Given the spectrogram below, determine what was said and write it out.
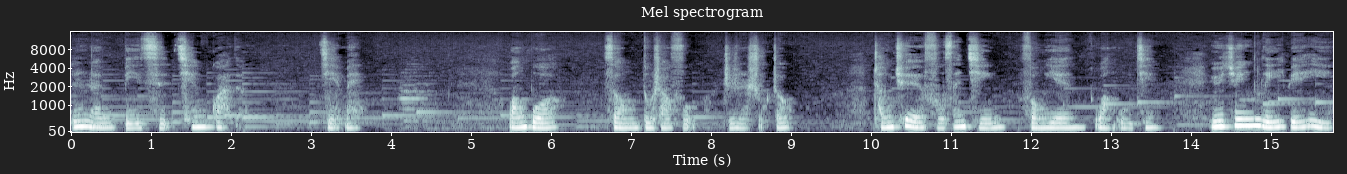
仍然彼此牵挂的姐妹。王勃送杜少府之任蜀州，城阙辅三秦，烽烟望五津。与君离别意。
